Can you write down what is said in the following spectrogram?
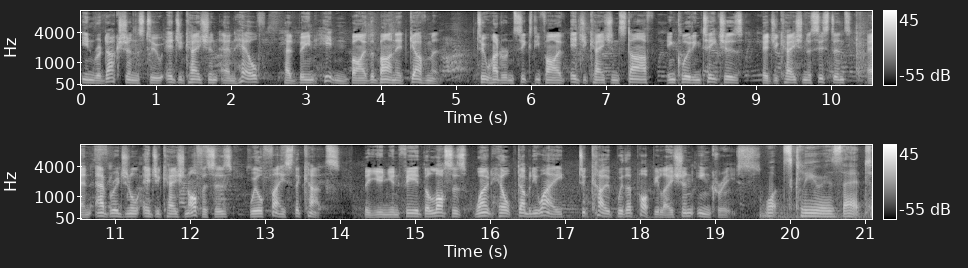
in reductions to education and health had been hidden by the Barnett government. 265 education staff, including teachers, education assistants and Aboriginal education officers, will face the cuts. The union feared the losses won't help WA to cope with a population increase. What's clear is that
